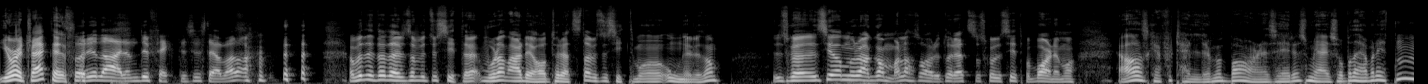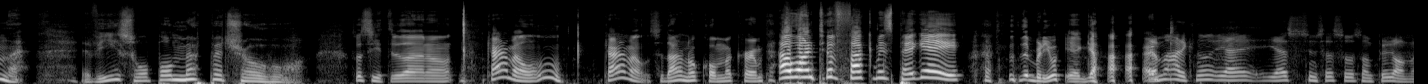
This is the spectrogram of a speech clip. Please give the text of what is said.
You're attractive. Sorry, det er en defekt i systemet her, da. Ja, men dette der, liksom, hvis du sitter der, Hvordan er det å ha Tourettes, da, hvis du sitter med unger, liksom? Du skal, si da, Når du er gammel, da, så har du Tourettes, så skal du sitte på barnehjem og Ja, skal jeg fortelle dere om en barneserie som jeg så på da jeg var liten? Vi så på Muppet Show. Så sitter du der og Caramel, uh, caramel. Se der, nå kommer Kermit. I want to fuck Miss Peggy! det blir jo helt gærent. Ja, men er det ikke noe Jeg, jeg syns jeg så sånn program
